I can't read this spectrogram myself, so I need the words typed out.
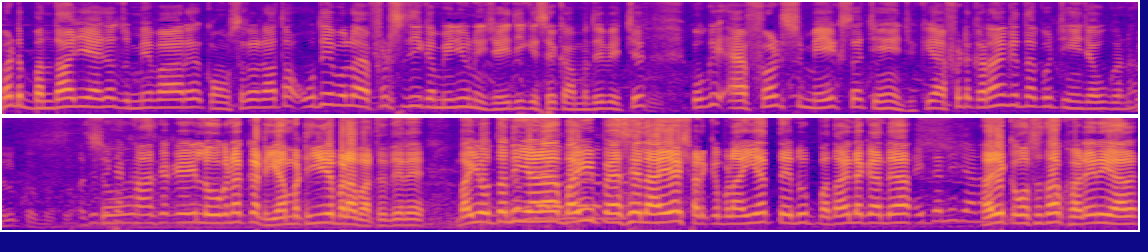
ਬਟ ਬੰਦਾ ਜੇ ਐਜ਼ ਅ ਜ਼ਿੰਮੇਵਾਰ ਕਾਉਂਸਲਰ ਆ ਤਾਂ ਉਹਦੇ ਵੱਲੋਂ ਐਫਰਟਸ ਦੀ ਕਮੀ ਨਹੀਂ ਹੋਣੀ ਚਾਹੀਦੀ ਕਿਸੇ ਕੰਮ ਦੇ ਵਿੱਚ। ਕਿਉਂਕਿ ਐਫਰਟਸ ਮੇਕਸ ਅ ਚੇਂਜ ਕਿ ਐਫਰਟ ਕਰਾਂਗੇ ਤਾਂ ਕੋਈ ਚੇਂਜ ਆਊਗਾ ਨਾ। ਅਸੀਂ ਦੇਖਿਆ ਖਾਸ ਕਰਕੇ ਲੋਕ ਨਾ ਘਟੀਆ ਮਠੀਏ ਬੜਾ ਵਰਤਦੇ ਨੇ। ਬਾਈ ਉਧਰ ਨਹੀਂ ਜਾਣਾ ਬਾਈ ਪੈਸੇ ਲਾਏ ਆ ਸੜਕ ਬਣਾਈ ਆ ਤੈਨੂੰ ਪਤਾ ਹੀ ਨਾ ਕਹਿੰਦਾ ਇੱਧਰ ਨਹੀਂ ਜਾਣਾ। ਹਜੇ ਕੌਂਸਲ ਸਾਹਿਬ ਖੜੇ ਨੇ ਯਾਰ।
